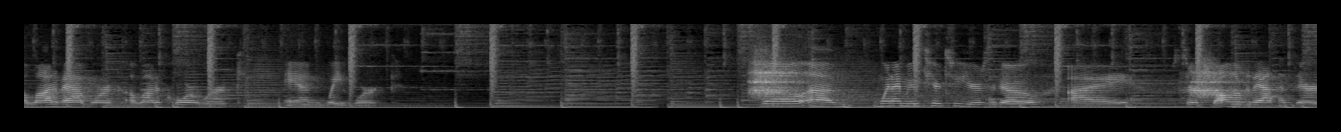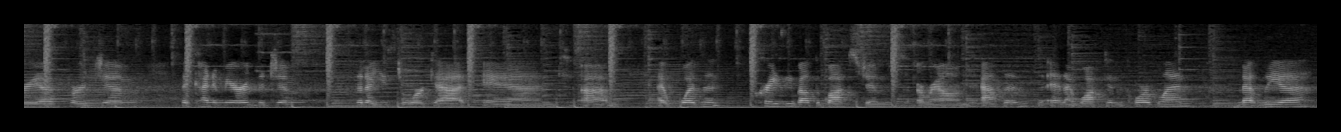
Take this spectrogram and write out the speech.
a lot of ab work, a lot of core work, and weight work. Well, um, when I moved here two years ago, I searched all over the Athens area for a gym that kind of mirrored the gym that I used to work at, and um, I wasn't crazy about the box gyms around Athens, and I walked in Core Blend, met Leah,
